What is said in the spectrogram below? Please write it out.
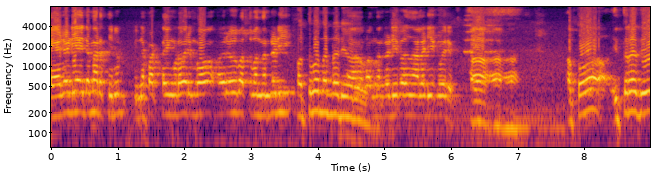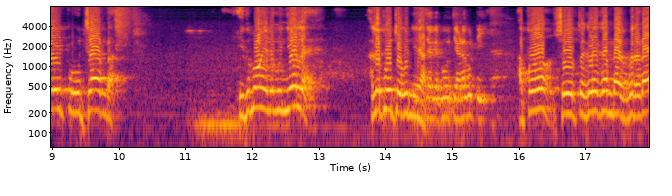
ഏഴടി അതിന്റെ മരത്തിനും പിന്നെ പട്ടയും കൂടെ വരുമ്പോ ഒരു പത്ത് പന്ത്രണ്ട് അടി. പത്ത് പന്ത്രണ്ട് അടി പന്ത്രണ്ട് അടി പതിനാല് അടിയൊക്കെ വരും. അപ്പോ ഇത്ര ദേ പൂച്ച ഉണ്ട ഇത് മോയിന് കുഞ്ഞല്ലേ? അല്ലെ പൂച്ച കുഞ്ഞിയാ പൂച്ചയുടെ കുട്ടി. അപ്പോ സുഹൃത്തുക്കളെ കണ്ട ഇവരുടെ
